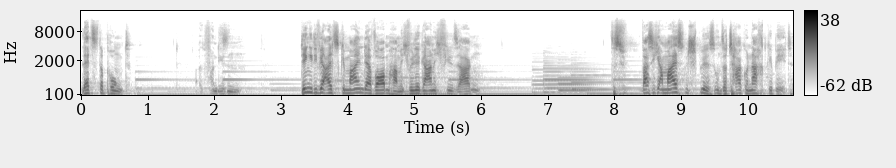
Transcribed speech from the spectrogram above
Letzter Punkt. Also von diesen Dinge, die wir als Gemeinde erworben haben. Ich will dir gar nicht viel sagen. Das, was ich am meisten spüre, ist unser Tag- und Nachtgebet.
